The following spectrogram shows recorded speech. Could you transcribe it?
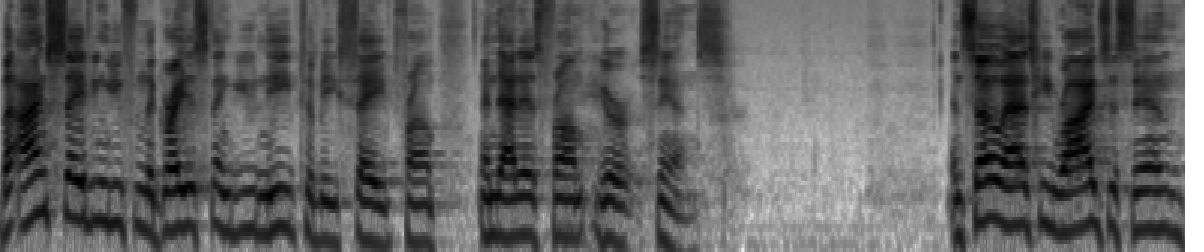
But I'm saving you from the greatest thing you need to be saved from, and that is from your sins. And so, as he rides us in,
